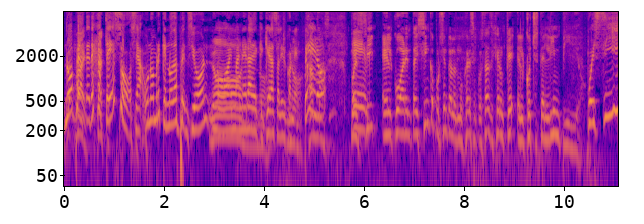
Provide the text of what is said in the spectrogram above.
No, Bye. espérate, déjate eso. O sea, un hombre que no da pensión, no, hay manera de que no, quiera salir con no, él. Pero, jamás. Pues eh, sí, el 45% de las mujeres encuestadas dijeron que el coche esté limpio. pues sí.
